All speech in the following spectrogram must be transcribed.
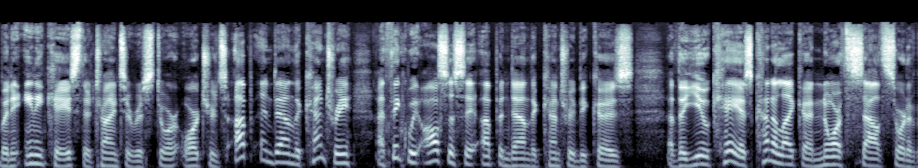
But in any case, they're trying to restore orchards up and down the country. I think we also say up and down the country because uh, the UK is kind of like a north south sort of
